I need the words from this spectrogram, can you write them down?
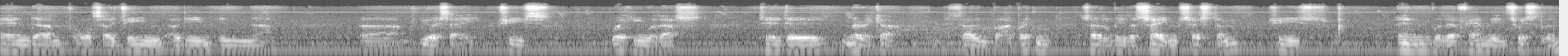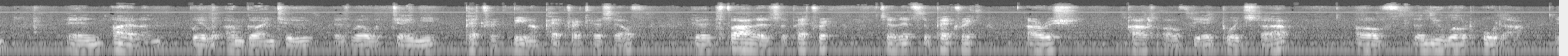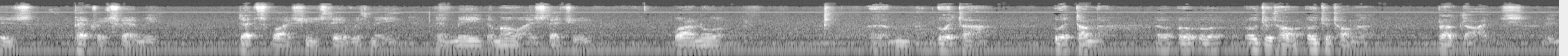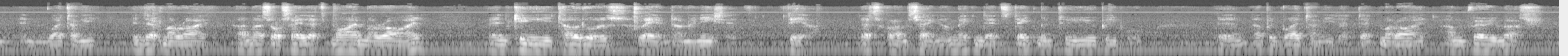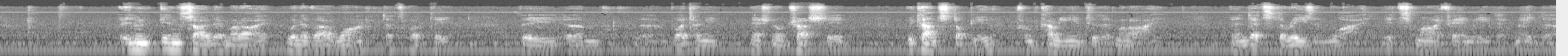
And um, also Jean Odin in um, um, USA. She's working with us to do America. It's owned by Britain, so it'll be the same system. She's in with her family in Switzerland and Ireland, where I'm going to as well with Jaymie Patrick, being a Patrick herself. Her father's a Patrick, so that's the Patrick Irish part of the Eight Point Star of the New World Order is Patrick's family. That's why she's there with me and me, the Moai statue, Wānoa, um, Ueta, Uitanga, U- U- Ututonga bloodlines in, in Waitangi, in that marae. I must also say that's my marae and Kingi Taurua's land underneath it, there. That's what I'm saying, I'm making that statement to you people um, up in Waitangi, that, that marae, I'm very much in, inside that marae whenever I want. That's what the, the um, uh, Waitangi National Trust said. We can't stop you from coming into that marae. And that's the reason why. It's my family that made the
